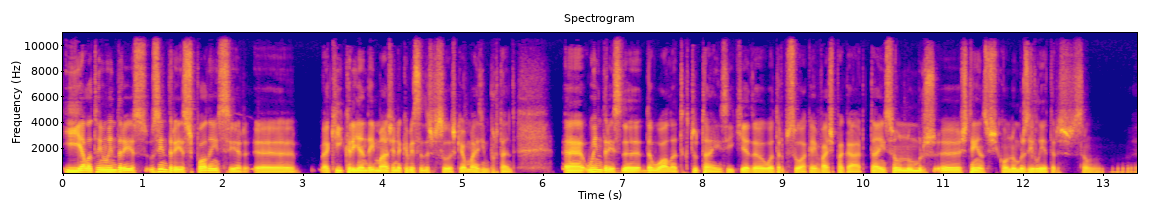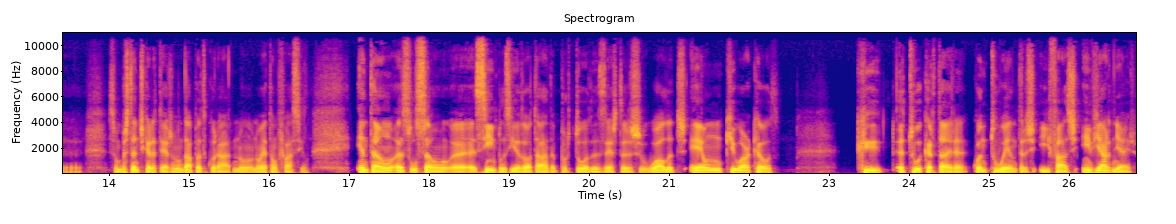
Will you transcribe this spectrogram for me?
e ela tem um endereço. Os endereços podem ser, uh, aqui criando a imagem na cabeça das pessoas, que é o mais importante. Uh, o endereço da, da, wallet que tu tens e que é da outra pessoa a quem vais pagar tem, são números uh, extensos, com números e letras. São, uh, são bastantes caracteres, não dá para decorar, não, não é tão fácil. Então, a solução simples e adotada por todas estas wallets é um QR Code. Que a tua carteira, quando tu entras e fazes enviar dinheiro,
